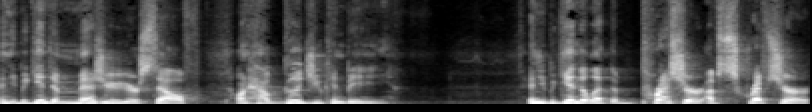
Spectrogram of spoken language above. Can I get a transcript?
and you begin to measure yourself on how good you can be and you begin to let the pressure of Scripture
